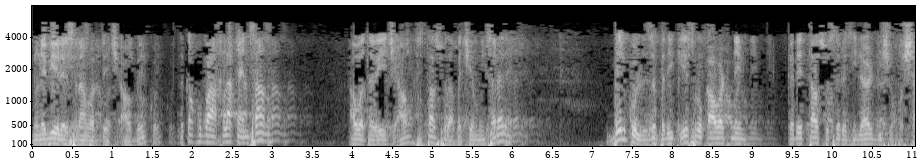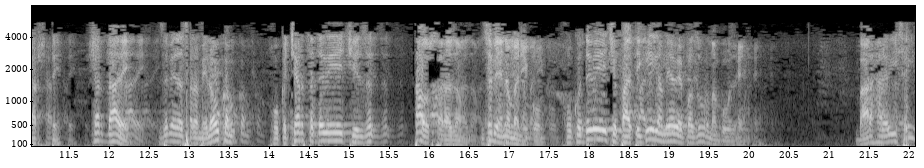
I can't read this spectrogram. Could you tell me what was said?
نو نبی علیہ السلام ورته چې او بالکل ځکه خو با اخلاق انسان او ته وی چې او تاسو دا بچی مون سره ده بالکل زه په دې کې هیڅ رکاوټ نه کله تاسو سره زیلار دي شي خو شرط ده شرط دا ده زه به سره ملو کوم خو که چرته دوی چې زه تاسو سره زم زه به نه منې کوم خو که دوی چې پاتې کېږم یا به په زور نه بوزم بار حلوي شي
